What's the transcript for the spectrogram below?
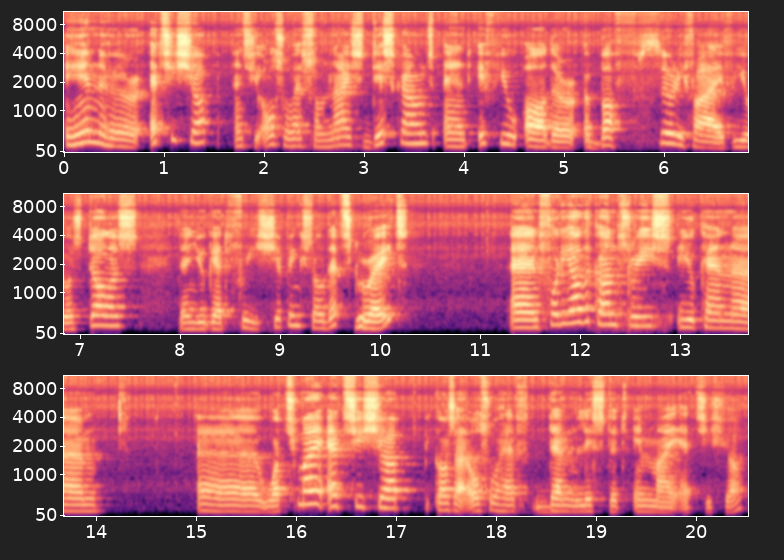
in her Etsy shop and she also has some nice discounts and if you order above 35 US dollars then you get free shipping so that's great and for the other countries you can um, uh, watch my Etsy shop because I also have them listed in my Etsy shop.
